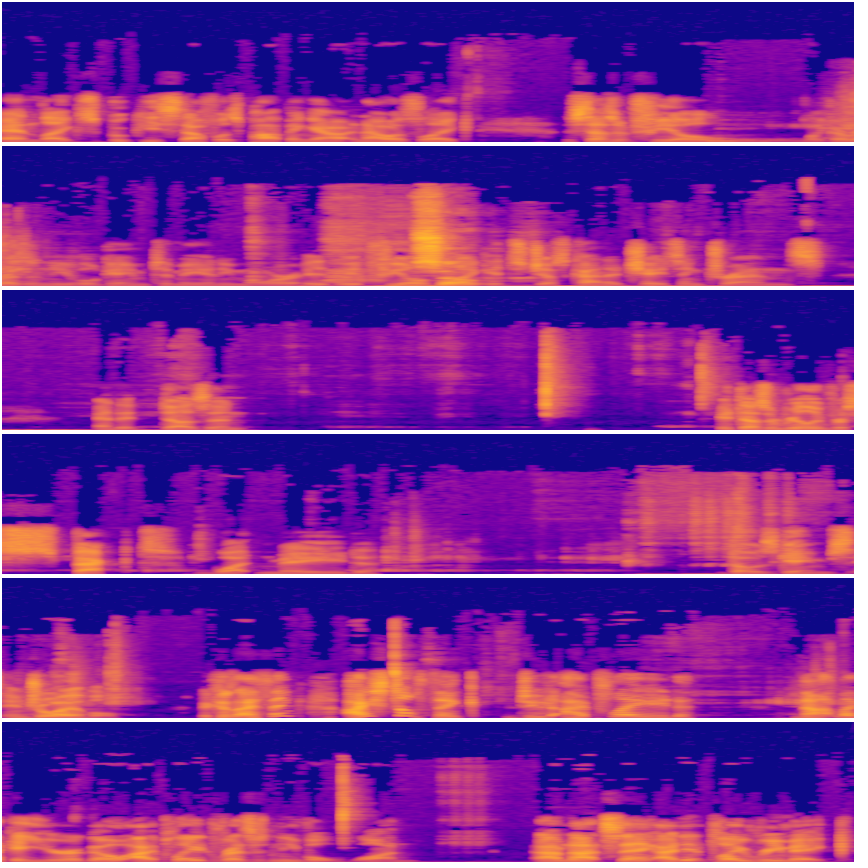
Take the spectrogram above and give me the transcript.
and like spooky stuff was popping out, and I was like, this doesn't feel like a Resident Evil game to me anymore. It, it feels So- like it's just kind of chasing trends, and it doesn't. It doesn't really respect what made those games enjoyable. Because I think I still think, dude, I played not like a year ago. I played Resident Evil One. I'm not saying I didn't play remake.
